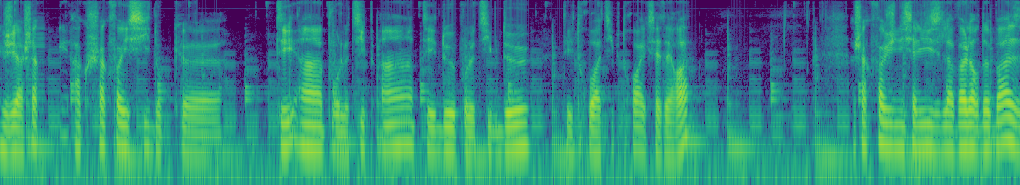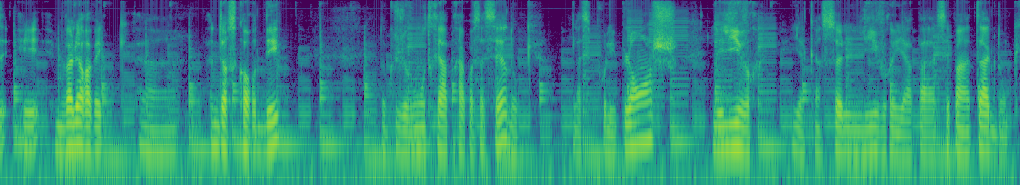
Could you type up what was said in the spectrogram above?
j'ai à chaque, à chaque fois ici donc euh, T1 pour le type 1, T2 pour le type 2, T3 type 3, etc. À chaque fois j'initialise la valeur de base et une valeur avec euh, underscore D. Donc je vais vous montrer après à quoi ça sert. Donc là c'est pour les planches. Les livres, il n'y a qu'un seul livre, il y a pas, c'est pas un tag donc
